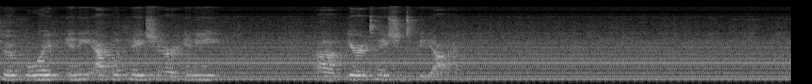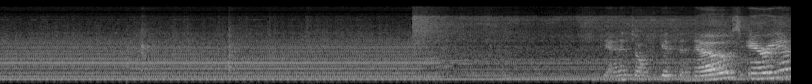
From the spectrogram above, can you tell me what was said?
to avoid any application or any um, irritation to the eye. Again, don't forget the nose area.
